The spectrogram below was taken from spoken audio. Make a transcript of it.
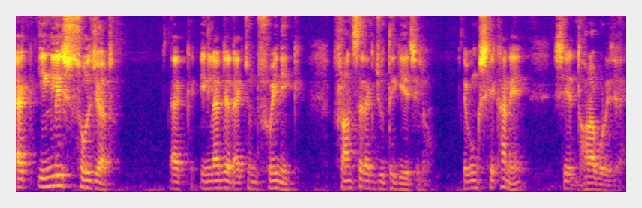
এক ইংলিশ সোলজার এক ইংল্যান্ডের একজন সৈনিক ফ্রান্সের এক যুদ্ধে গিয়েছিল এবং সেখানে সে ধরা পড়ে যায়।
